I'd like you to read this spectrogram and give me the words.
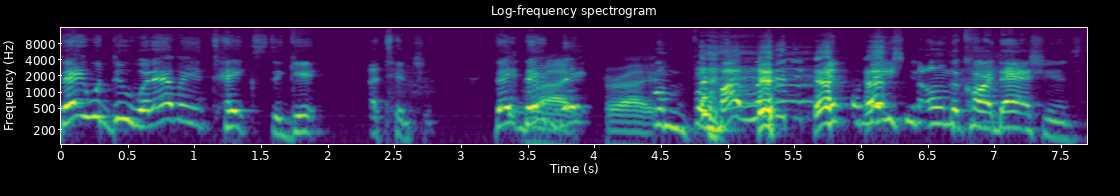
they would do whatever it takes to get attention. They, they, right, they right. From, from my limited information on the Kardashians,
